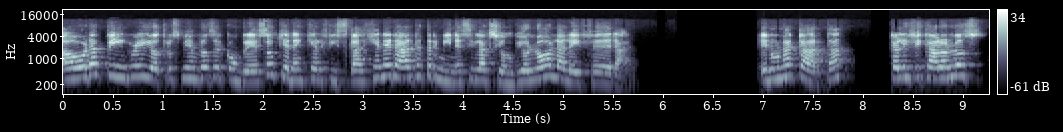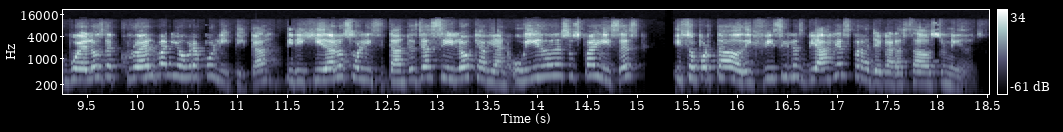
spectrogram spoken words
Ahora Pingree y otros miembros del Congreso quieren que el fiscal general determine si la acción violó la ley federal. En una carta, calificaron los vuelos de cruel maniobra política dirigida a los solicitantes de asilo que habían huido de sus países y soportado difíciles viajes para llegar a Estados Unidos.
